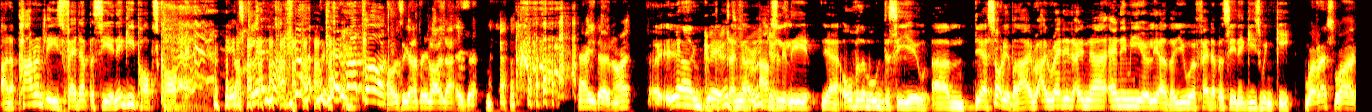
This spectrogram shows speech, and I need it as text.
and apparently he's fed up of seeing Iggy Pop's cock. it's Glenn, Mat- Glenn Matlock. How is it going to be like that, is it? How you doing, all right? Yeah, I'm great. Good, I'm, I'm good. absolutely yeah over the moon to see you. Um, yeah, sorry about that. I, I read it in uh, NME earlier that you were fed up of seeing Iggy's winky. Well, that's why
